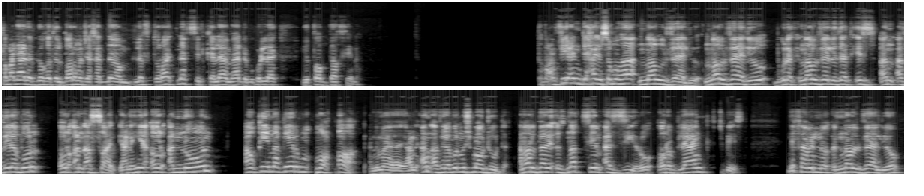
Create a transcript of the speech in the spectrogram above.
طبعا هذا بلغة البرمجة أخذناهم left و right نفس الكلام هذا بقول لك يطبق هنا. طبعا في عندي حاجة بسموها null value. null value بقول لك null value that is unavailable or unassigned. يعني هي or unknown أو قيمة غير معطاة. يعني ما يعني unavailable مش موجودة. null value is not same as zero or blank space. نفهم إنه ال null value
